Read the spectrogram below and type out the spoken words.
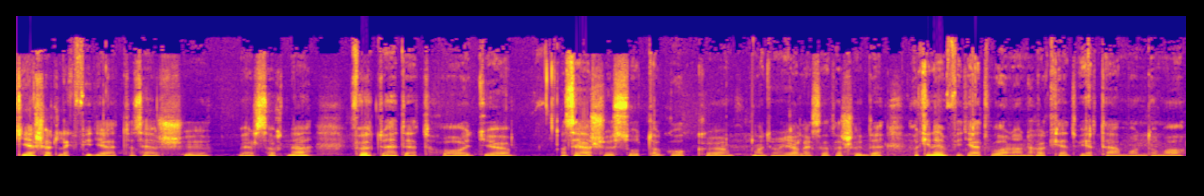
Aki esetleg figyelt az első verszaknál, föltűnhetett, hogy az első szótagok nagyon jellegzetesek, de aki nem figyelt volna, annak a kedvéért elmondom a,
